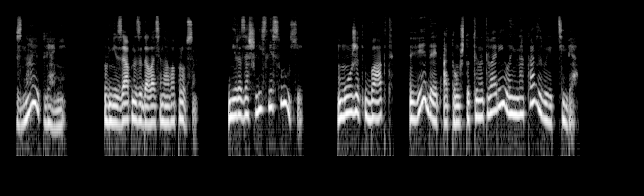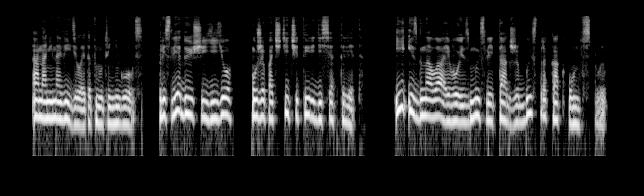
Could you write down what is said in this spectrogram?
Знают ли они, Внезапно задалась она вопросом. Не разошлись ли слухи? Может, Бакт ведает о том, что ты натворила и наказывает тебя? Она ненавидела этот внутренний голос, преследующий ее уже почти четыре десятка лет, и изгнала его из мыслей так же быстро, как он всплыл.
